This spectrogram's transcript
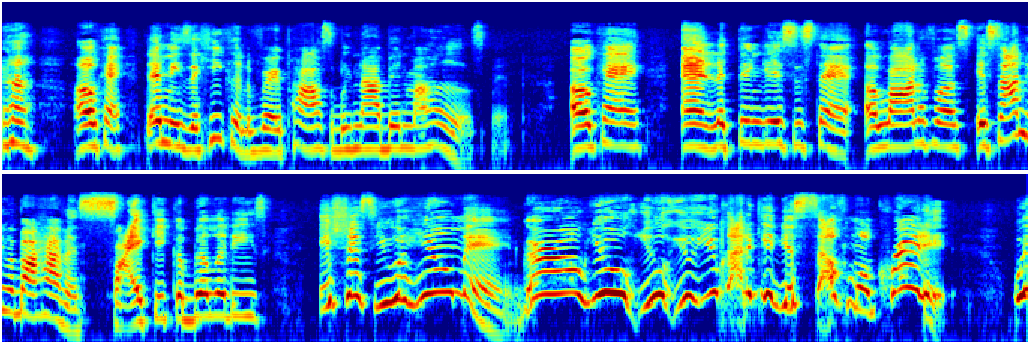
okay that means that he could have very possibly not been my husband okay and the thing is, is that a lot of us, it's not even about having psychic abilities. It's just you a human, girl. You you you you got to give yourself more credit. We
